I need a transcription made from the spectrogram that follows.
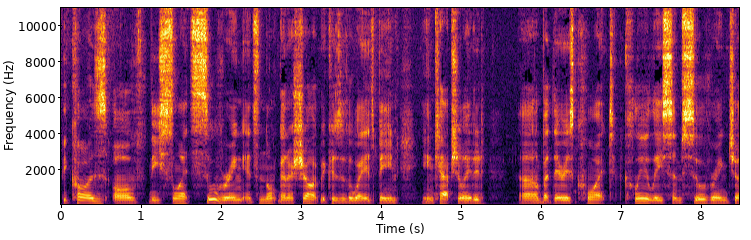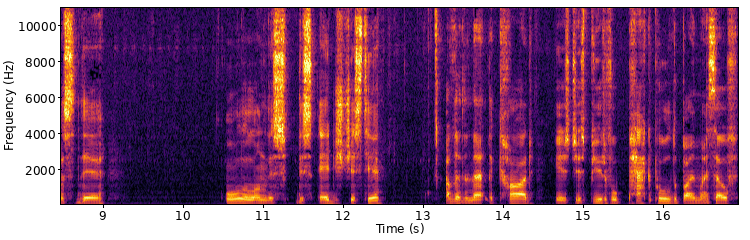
because of the slight silvering. It's not going to show it because of the way it's been encapsulated, uh, but there is quite clearly some silvering just there all along this, this edge just here. Other than that, the card is just beautiful, pack pulled by myself,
